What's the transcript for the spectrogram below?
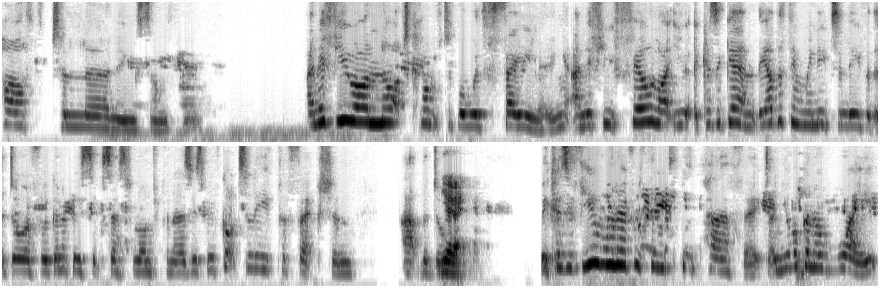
path to learning something and if you are not comfortable with failing and if you feel like you because again the other thing we need to leave at the door if we're going to be successful entrepreneurs is we've got to leave perfection at the door yeah. Because if you want everything to be perfect and you're going to wait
